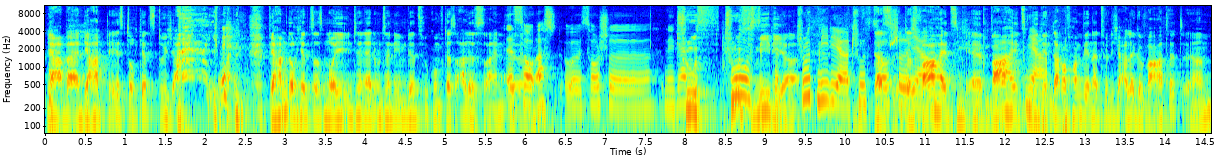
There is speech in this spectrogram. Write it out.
Ja, aber der, hat, der ist doch jetzt durch. Ich meine, wir haben doch jetzt das neue Internetunternehmen der Zukunft, das alles sein äh, wird. so, ach, Social. Nee, Truth, Truth, Media. Truth Media, Truth das, Social. Das ja. Wahrheits, äh, Wahrheitsmedien, Ja. darauf haben wir natürlich alle gewartet. Ähm,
